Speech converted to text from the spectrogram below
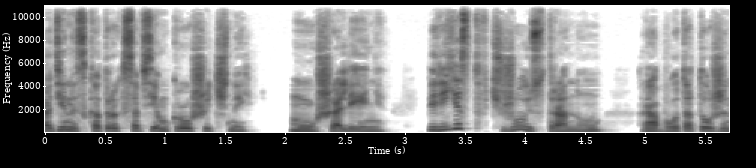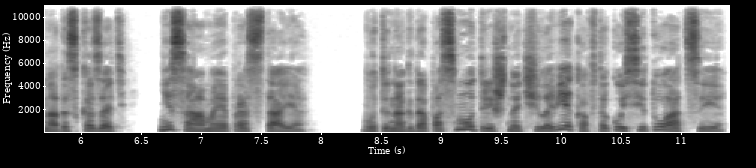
один из которых совсем крошечный, муж олень, переезд в чужую страну, работа тоже, надо сказать, не самая простая. Вот иногда посмотришь на человека в такой ситуации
